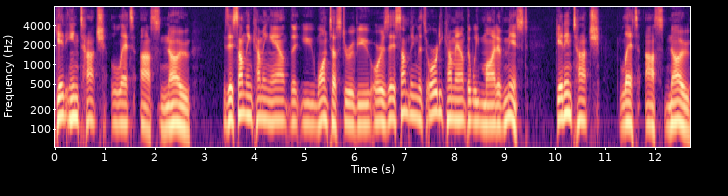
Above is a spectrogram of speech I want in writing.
Get in touch. Let us know. Is there something coming out that you want us to review, or is there something that's already come out that we might have missed? Get in touch. Let us know.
